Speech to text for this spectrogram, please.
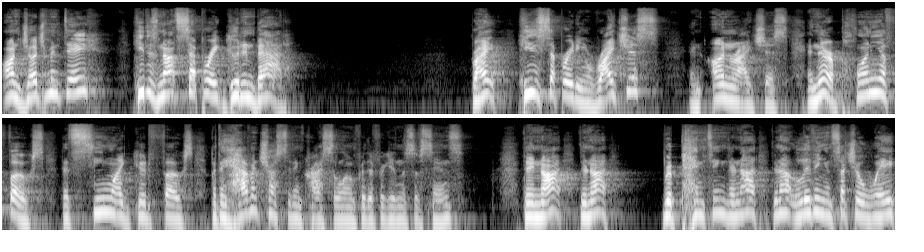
on judgment day, he does not separate good and bad. right? He's separating righteous and unrighteous. And there are plenty of folks that seem like good folks, but they haven't trusted in Christ alone for the forgiveness of sins. They're not, they're not repenting. They're not, they're not living in such a way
